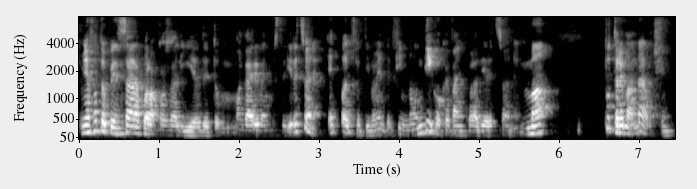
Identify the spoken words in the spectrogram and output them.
mi ha fatto pensare a quella cosa lì, ho detto magari va in questa direzione, e poi effettivamente il film non dico che va in quella direzione, ma potrebbe andarci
